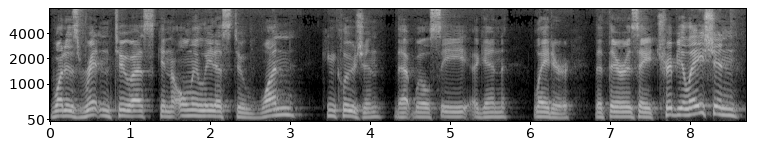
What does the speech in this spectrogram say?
what is written to us can only lead us to one conclusion that we'll see again later that there is a tribulation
